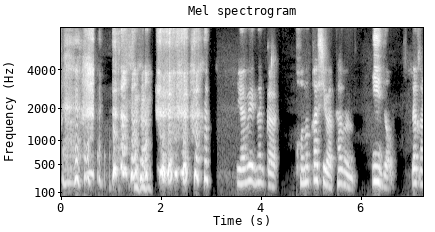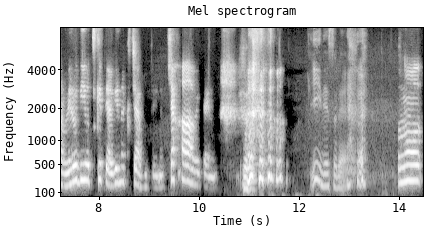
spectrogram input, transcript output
やべえ、なんか、この歌詞は多分いいぞ。だからメロディーをつけてあげなくちゃ、みたいな。キャッハーみたいな。いいねそれ その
